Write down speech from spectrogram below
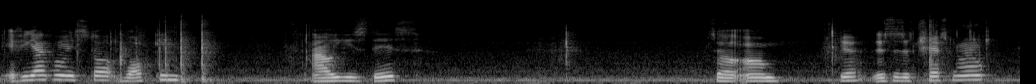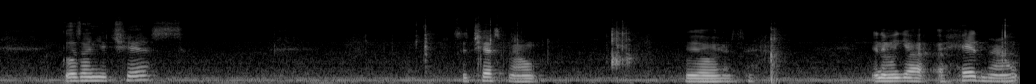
If you guys want me to start walking, I'll use this. So, um, yeah, this is a chest mount. Goes on your chest. It's a chest mount. We always. And then we got a head mount.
